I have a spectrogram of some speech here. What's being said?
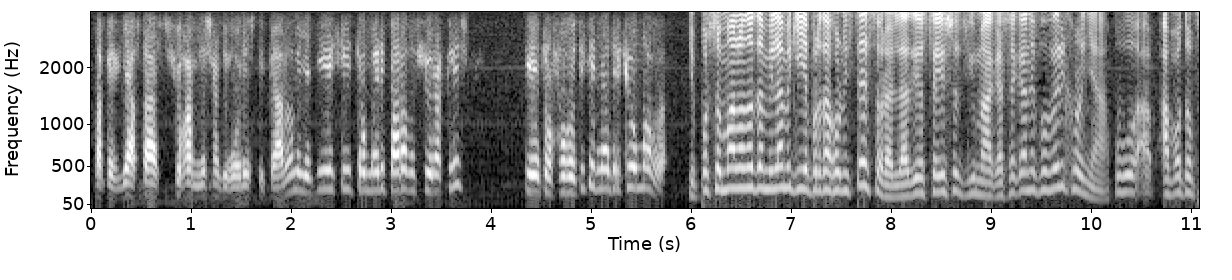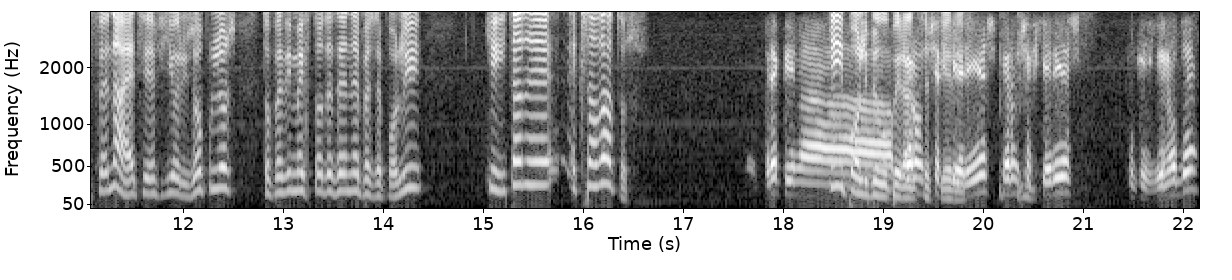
τα παιδιά αυτά στις πιο χαμηλές κατηγορίες τι κάνουν, γιατί έχει τρομερή παράδοση ο Ηρακλής και τροφοδοτεί και την αντρική ομάδα. Και πόσο μάλλον όταν μιλάμε και για πρωταγωνιστές τώρα. Δηλαδή ο Στέλιος Τζιμάκας έκανε φοβερή χρονιά. Που α- από το πουθενά έτσι έφυγε ο Ριζόπουλος, το παιδί μέχρι τότε δεν έπαιζε πολύ και ήταν εξαδάτος. Πρέπει να Και οι υπόλοιποι που πήραν παίρνουν τις τις ευκαιρίες. ευκαιρίες, παίρνουν τις ευκαιρίες που τους δίνονται,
